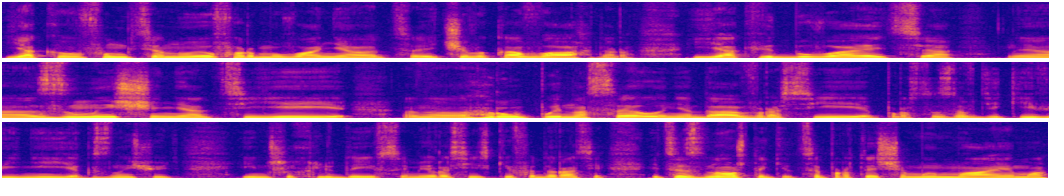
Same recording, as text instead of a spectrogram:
як функціонує формування це ЧВК Вагнер, як відбувається знищення цієї е, групи населення да, в Росії просто завдяки війні, як знищують інших людей в самій Російській Федерації. І це знову ж таки це про те, що ми маємо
